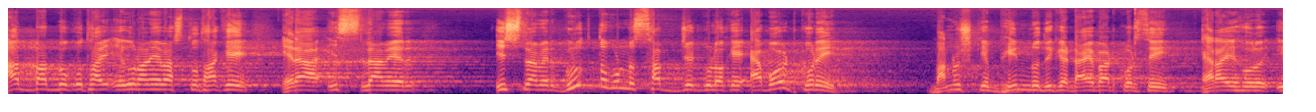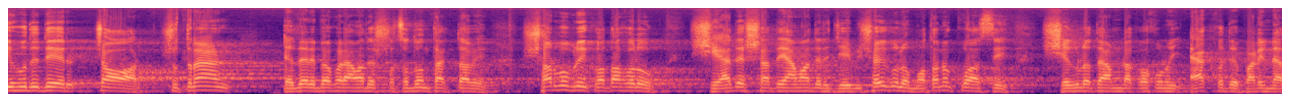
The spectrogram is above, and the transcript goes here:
হাত বাঁধবো কোথায়, এগুলো নিয়ে ব্যস্ত থাকে। এরা ইসলামের ইসলামের গুরুত্বপূর্ণ সাবজেক্টগুলোকে অ্যাভয়েড করে মানুষকে ভিন্ন দিকে ডাইভার্ট করছে। এরাই হলো ইহুদিদের চর। সুতরাং এদের ব্যাপারে আমাদের সচেতন থাকতে হবে। সর্বোপরি কথা হলো, শেয়াদের সাথে আমাদের যে বিষয়গুলো মতানক্য আছে, সেগুলোতে আমরা কখনোই এক হতে পারি না।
